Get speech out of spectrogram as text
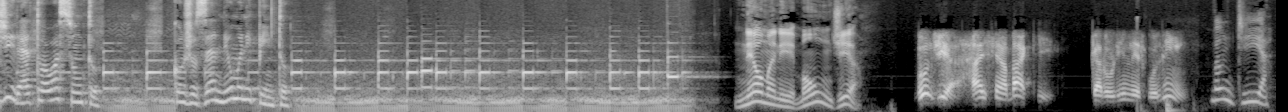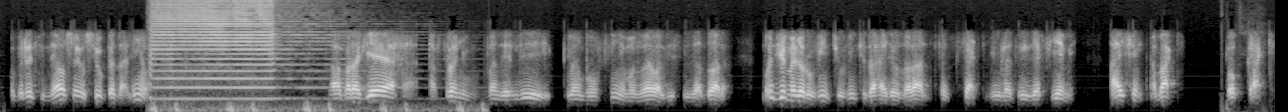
Direto ao assunto, com José Neumann e Pinto. Neumani, bom dia. Bom dia, Raíssen Abac, Carolina Ercolim. Bom dia. O grande Nelson e o seu pedalinho. Bárbara Guerra, Afrânio Vanderlei, Clã Bonfim, Emanuel Alice Isadora. Bom dia, melhor ouvinte, ouvinte da Rádio Eldorado, 107,3 FM. Aysen Abac, o craque.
